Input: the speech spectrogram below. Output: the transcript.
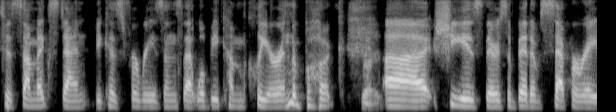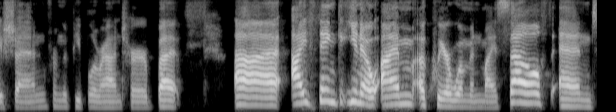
to some extent because for reasons that will become clear in the book. Right. uh, she is there's a bit of separation from the people around her but uh, I think, you know, I'm a queer woman myself. And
